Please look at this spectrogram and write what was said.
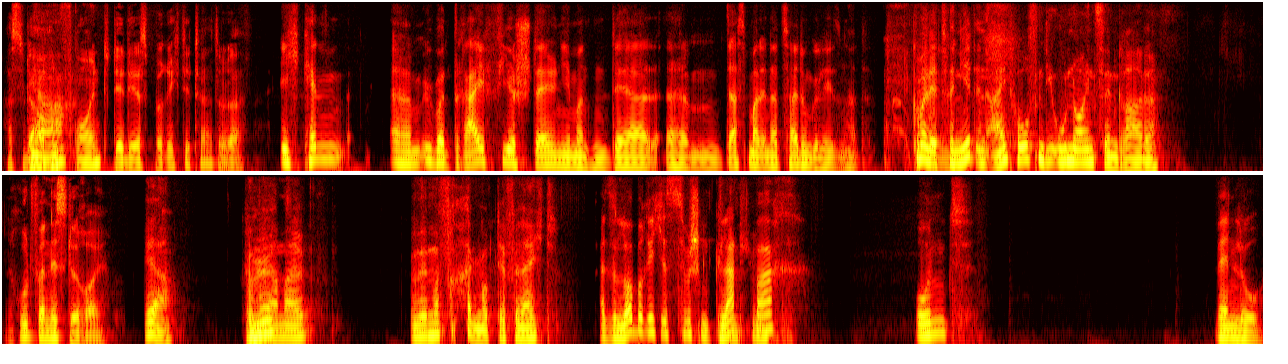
Hast du da Ja. auch einen Freund, der dir das berichtet hat? Oder? Ich kenne ähm, über drei, vier Stellen jemanden, der ähm, das mal in der Zeitung gelesen hat. Guck mal, der trainiert in Eindhoven die U19 gerade. Ruth van Nistelrooy. Ja. Können wir Rüd- ja mal, können wir mal fragen, ob der vielleicht. Also Lobberich ist zwischen Gladbach und Venlo.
